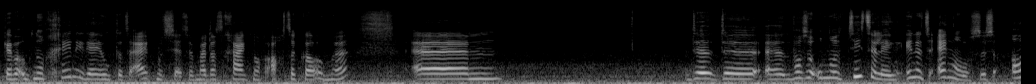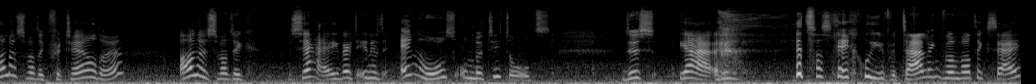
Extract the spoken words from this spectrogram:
Ik heb ook nog geen idee hoe ik dat uit moet zetten. Maar dat ga ik nog achterkomen. Um, de, de, uh, het was een ondertiteling in het Engels. Dus alles wat ik vertelde, alles wat ik zei, werd in het Engels ondertiteld. Dus ja, het was geen goede vertaling van wat ik zei.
